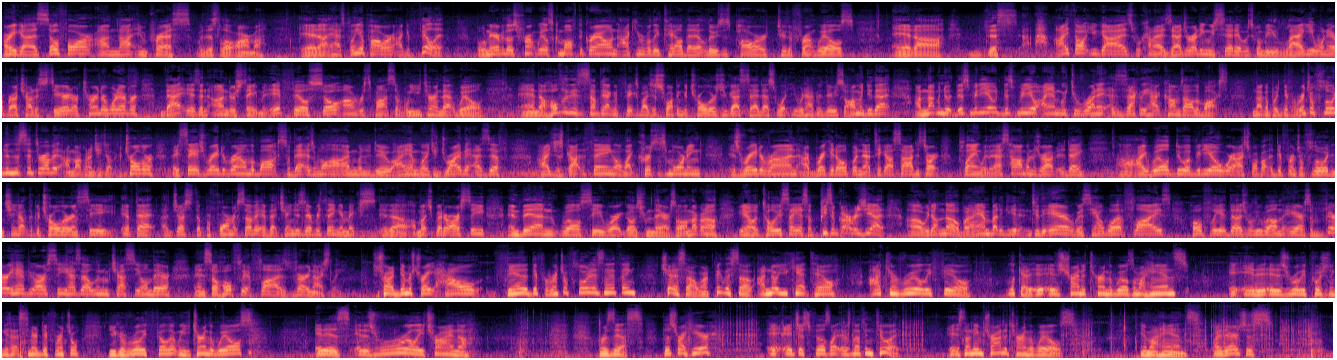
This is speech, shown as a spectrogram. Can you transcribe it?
All right, guys, so far I'm not impressed with this little Arrma. It, uh, it has plenty of power, I can feel it, but whenever those front wheels come off the ground, I can really tell that it loses power to the front wheels. And uh, this, I thought you guys were kind of exaggerating. We said it was going to be laggy whenever I try to steer it or turn it or whatever. That is an understatement. It feels so unresponsive when you turn that wheel. And uh, hopefully this is something I can fix by just swapping controllers. You guys said that's what you would have to do. So I'm gonna do that. I'm not gonna do it this video. This video, I am going to run it exactly how it comes out of the box. I'm not gonna put differential fluid in the center of it. I'm not gonna change out the controller. They say it's ready to run on the box. So that is what I'm gonna do. I am going to drive it as if I just got the thing on like Christmas morning. It's ready to run. I break it open I take it outside and start playing with it. That's how I'm gonna drive it today. Uh, I will do a video where I swap out the differential fluid and change out the controller and see if that adjusts the performance of it, if that changes everything and makes it a, a much better RC, and then we'll see where it goes from there. So I'm not gonna, you know, totally say it's a piece of garbage yet. Uh, we don't know, but I am about to get it into the air. We're gonna see how well it flies. Hopefully it does really well in the air. It's a very heavy RC, has that aluminum chassis on there, and so hopefully it flies very nicely. To try to demonstrate how thin the differential fluid is in that thing, check this out when i pick this up i know you can't tell i can really feel look at it it is trying to turn the wheels on my hands it, it, it is really pushing against that center differential. You can really feel it when you turn the wheels. It is it is really trying to resist. This right here it, it just feels like there's nothing to it. It's not even trying to turn the wheels in my hands. Like there's just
